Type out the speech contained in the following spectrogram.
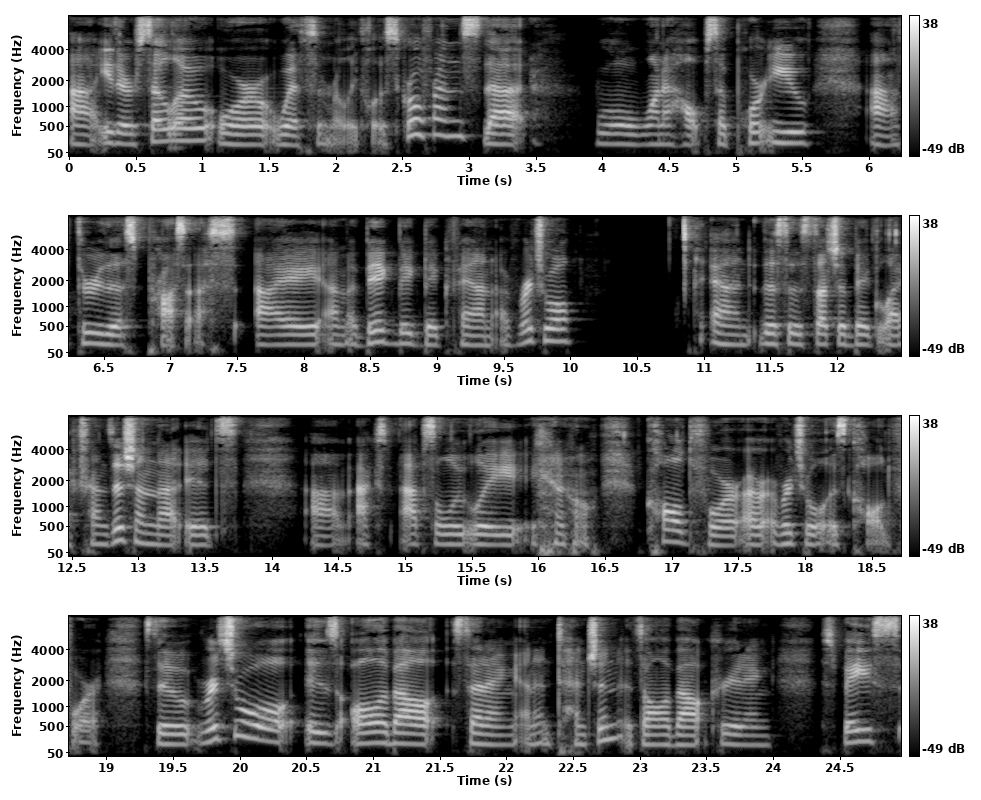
uh, either solo or with some really close girlfriends that will want to help support you uh, through this process. I am a big, big, big fan of ritual. And this is such a big life transition that it's um, absolutely you know called for a, ritual is called for so ritual is all about setting an intention it's all about creating space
